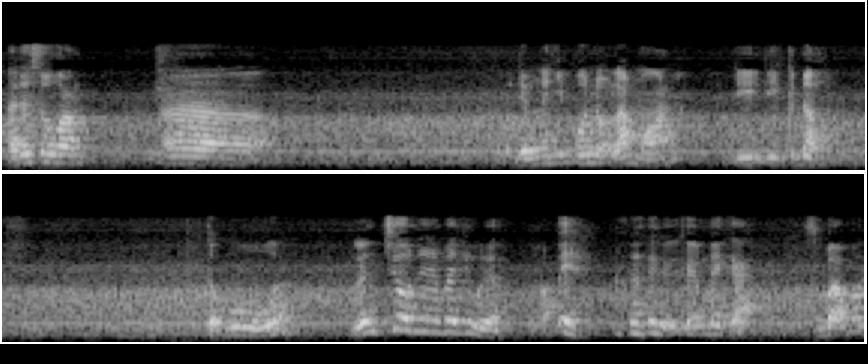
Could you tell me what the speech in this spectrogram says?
Ada seorang uh, dia mengaji pondok lama lah, di di Kedah. Tok guru lah. Lencur ni baju dia. Habis. kan mereka. Sebab apa?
